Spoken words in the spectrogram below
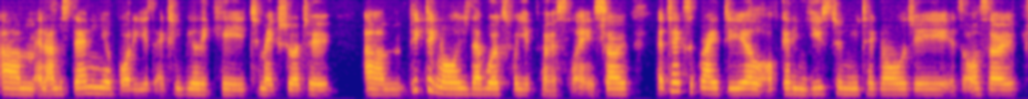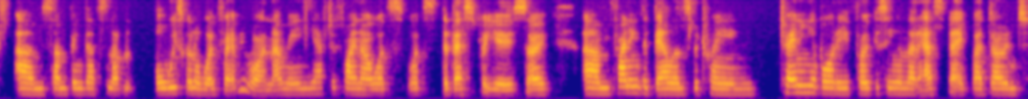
um, and understanding your body is actually really key to make sure to um, pick technology that works for you personally. So it takes a great deal of getting used to new technology. It's also um, something that's not always going to work for everyone. I mean, you have to find out what's what's the best for you. So um, finding the balance between training your body, focusing on that aspect, but don't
